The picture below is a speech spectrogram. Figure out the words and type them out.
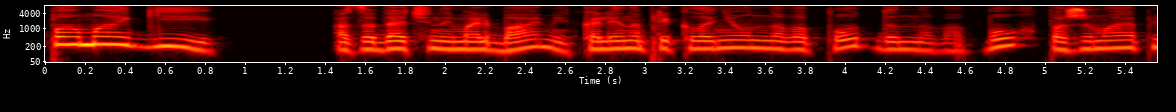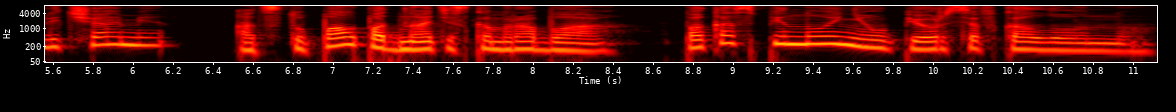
помоги!» Озадаченный мольбами коленопреклоненного подданного, Бог, пожимая плечами, отступал под натиском раба, пока спиной не уперся в колонну.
